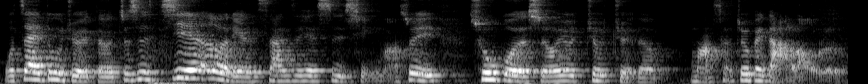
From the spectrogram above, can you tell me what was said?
我再度觉得就是接二连三这些事情嘛，所以出国的时候又就觉得马上就被打扰了。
